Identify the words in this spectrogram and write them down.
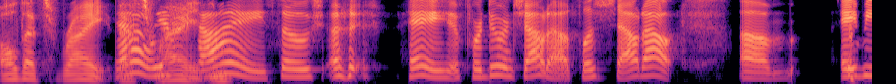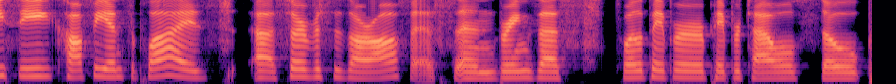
oh, that's right. Yeah, that's we right. have a guy. So, sh- hey, if we're doing shout outs, let's shout out. Um, ABC Coffee and Supplies uh, services our office and brings us toilet paper, paper towels, soap,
